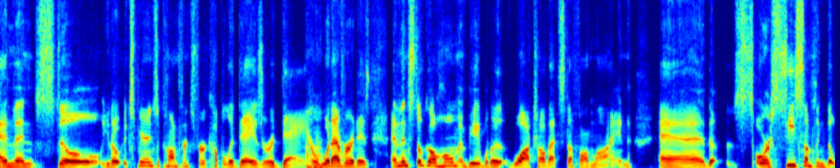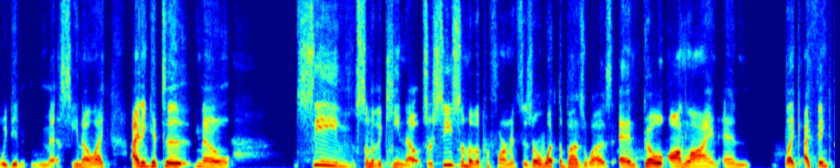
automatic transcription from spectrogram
and then still you know experience a conference for a couple of days or a day uh-huh. or whatever it is and then still go home and be able to watch all that stuff online and or see something that we didn't miss you know like i didn't get to you know see some of the keynotes or see some of the performances or what the buzz was and go online and like i think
